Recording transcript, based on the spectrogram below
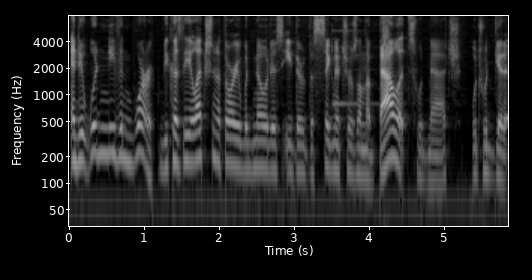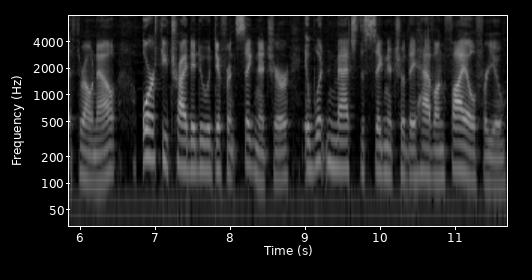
And it wouldn't even work because the election authority would notice either the signatures on the ballots would match, which would get it thrown out, or if you tried to do a different signature, it wouldn't match the signature they have on file for you,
